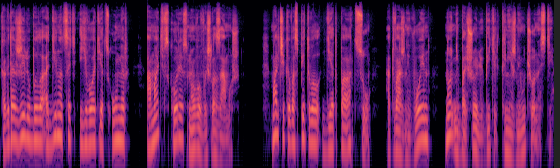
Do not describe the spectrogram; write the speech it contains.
Когда Жилю было 11, его отец умер, а мать вскоре снова вышла замуж. Мальчика воспитывал дед по отцу, отважный воин, но небольшой любитель книжной учености.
